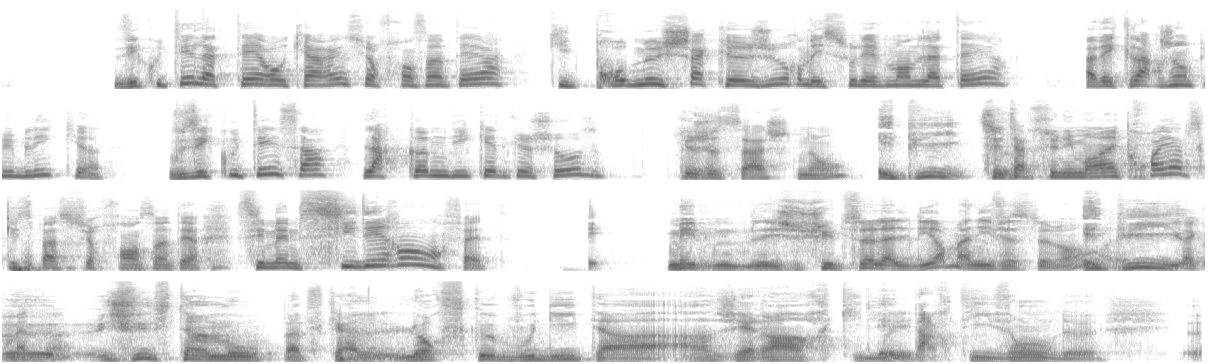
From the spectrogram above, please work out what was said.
Vous écoutez La Terre au carré sur France Inter, qui promeut chaque jour les soulèvements de la Terre avec l'argent public? Vous écoutez ça? L'ARCOM dit quelque chose? Que je sache, non Et puis. C'est absolument incroyable ce qui se passe sur France Inter. C'est même sidérant, en fait. Mais je suis le seul à le dire, manifestement. Et puis, euh, juste un mot, Pascal. Lorsque vous dites à, Gérard qu'il est partisan de. Euh,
